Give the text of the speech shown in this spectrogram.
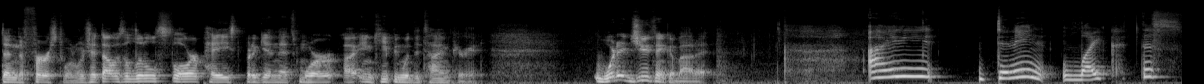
than the first one, which I thought was a little slower paced, but again, that's more uh, in keeping with the time period. What did you think about it? I didn't like this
